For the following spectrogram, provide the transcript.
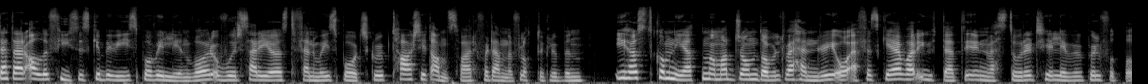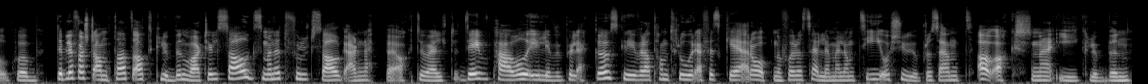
Dette er alle fysiske bevis på viljen vår, og hvor seriøst Fenway Sports Group tar sitt ansvar for denne flotte klubben. I høst kom nyheten om at John W. Henry og FSG var ute etter investorer til Liverpool Football Club. Det ble først antatt at klubben var til salgs, men et fullt salg er neppe aktuelt. Dave Powell i Liverpool Echo skriver at han tror FSG er åpne for å selge mellom 10 og 20% av aksjene i klubben.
